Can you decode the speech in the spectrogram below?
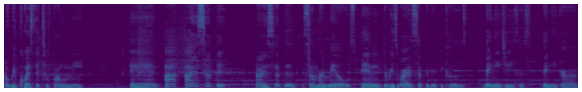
or requested to follow me. And I, I accepted. I accepted. Some are males. And the reason why I accepted it because they need Jesus. They need God.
